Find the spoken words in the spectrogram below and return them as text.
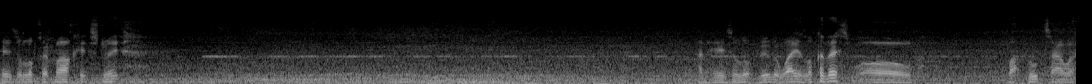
Here's a look at Market Street. And here's a look the other way. Look at this. Whoa. Blackpool Tower.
